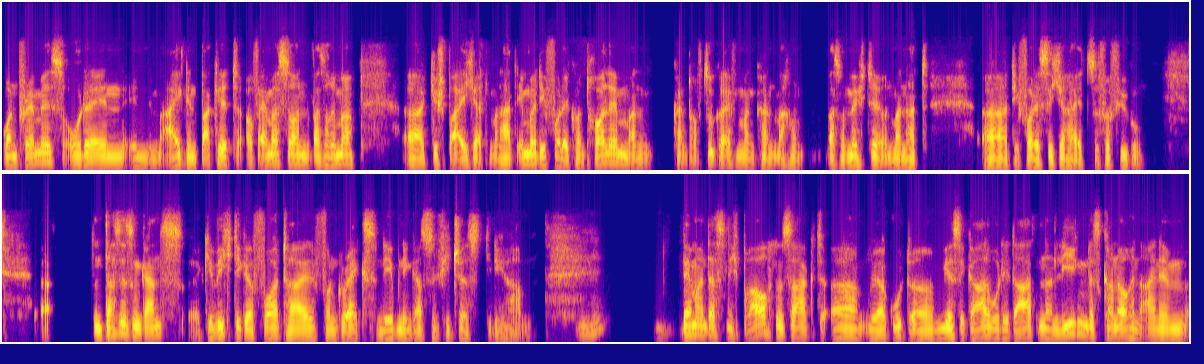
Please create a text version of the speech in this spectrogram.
on-premise oder in, in dem eigenen Bucket auf Amazon, was auch immer, äh, gespeichert. Man hat immer die volle Kontrolle, man kann darauf zugreifen, man kann machen, was man möchte und man hat äh, die volle Sicherheit zur Verfügung. Und das ist ein ganz äh, gewichtiger Vorteil von Gregs neben den ganzen Features, die die haben. Mhm. Wenn man das nicht braucht und sagt, äh, ja gut, äh, mir ist egal, wo die Daten dann liegen, das kann auch in einem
